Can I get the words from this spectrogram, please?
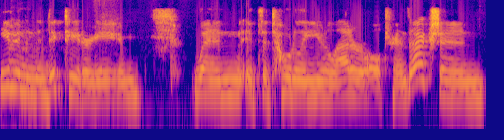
Even in the dictator game, when it's a totally unilateral transaction,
